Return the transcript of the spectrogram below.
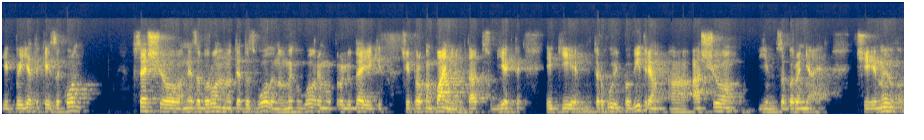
якби є такий закон, все, що не заборонено, те дозволено. Ми говоримо про людей, які чи про компанії, так суб'єкти, які торгують повітрям. А, а що їм забороняє? Чи ми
